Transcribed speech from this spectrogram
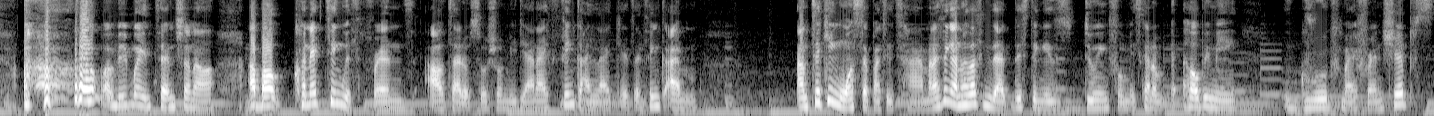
I'm being more intentional about connecting with friends outside of social media, and I think I like it. I think I'm I'm taking one step at a time, and I think another thing that this thing is doing for me is kind of helping me group my friendships.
